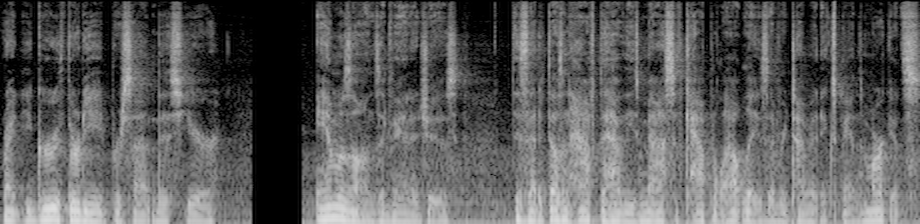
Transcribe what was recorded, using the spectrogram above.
Right? You grew 38% this year. Amazon's advantages is that it doesn't have to have these massive capital outlays every time it expands markets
